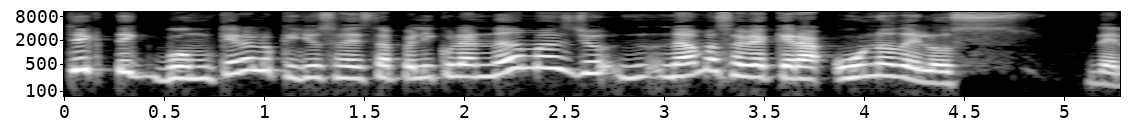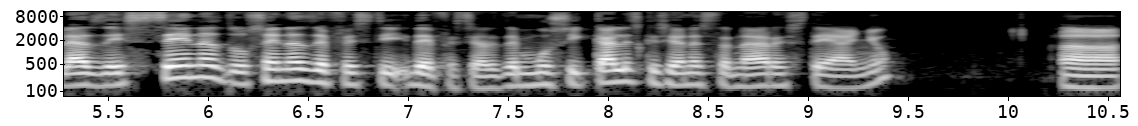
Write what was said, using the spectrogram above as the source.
Tic Tic Boom, ¿qué era lo que yo sabía de esta película? Nada más yo nada más sabía que era uno de los de las decenas, docenas de, de festivales, de musicales que se iban a estrenar este año. Uh,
